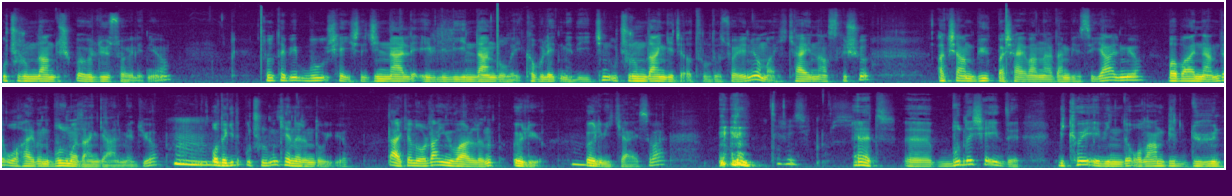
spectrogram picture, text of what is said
Uçurumdan düşüp öldüğü söyleniyor. Sonra tabii bu şey işte cinlerle evliliğinden dolayı kabul etmediği için uçurumdan gece atıldığı söyleniyor ama hikayenin aslı şu. Akşam büyükbaş hayvanlardan birisi gelmiyor. Babaannem de o hayvanı bulmadan gelme diyor. O da gidip uçurumun kenarında uyuyor. Derken oradan yuvarlanıp ölüyor. Böyle bir hikayesi var. Trajik. Evet, e, bu da şeydi. Bir köy evinde olan bir düğün,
